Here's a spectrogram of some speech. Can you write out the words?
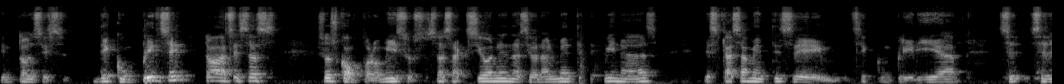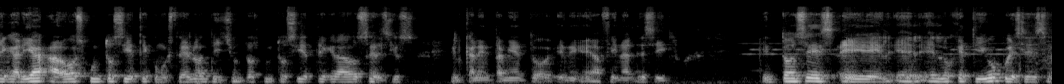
Entonces, de cumplirse todas esas esos compromisos, esas acciones nacionalmente determinadas, escasamente se, se cumpliría se, llegaría a 2.7, como ustedes lo han dicho, 2.7 grados Celsius el calentamiento eh, a final de siglo. Entonces, el, objetivo pues es eh,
